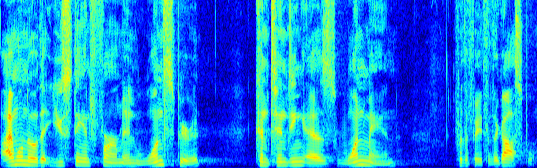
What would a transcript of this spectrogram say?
I will know that you stand firm in one spirit, contending as one man for the faith of the gospel.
